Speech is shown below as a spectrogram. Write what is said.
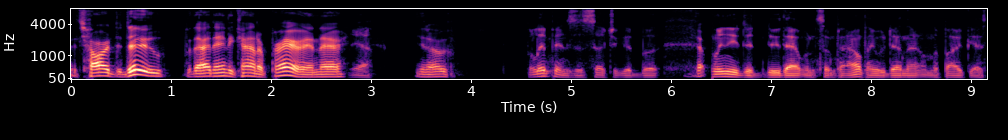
it's hard to do without any kind of prayer in there. Yeah. You know, Philippians is such a good book. Yep. We need to do that one sometime. I don't think we've done that on the podcast.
